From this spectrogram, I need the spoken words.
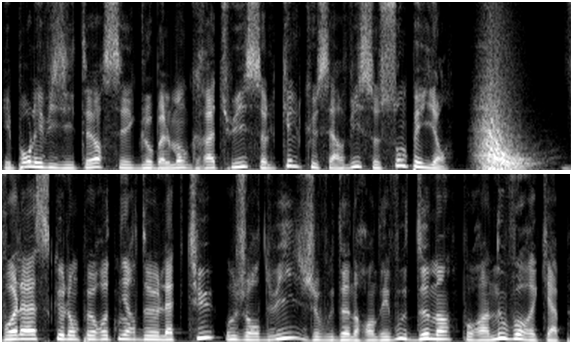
Et pour les visiteurs, c'est globalement gratuit. Seuls quelques services sont payants. Voilà ce que l'on peut retenir de l'actu aujourd'hui. Je vous donne rendez-vous demain pour un nouveau récap.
